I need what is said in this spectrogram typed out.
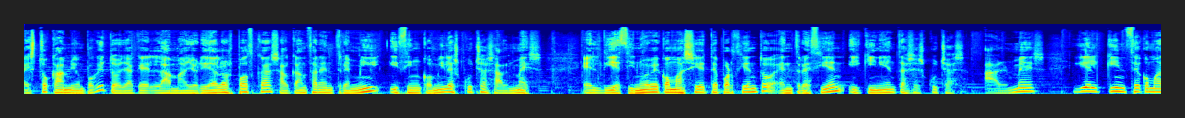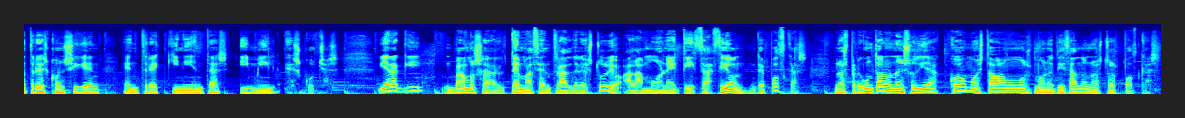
esto cambia un poquito, ya que la mayoría de los podcasts alcanzan entre 1.000 y 5.000 escuchas al mes, el 19,7% entre 100 y 500 escuchas al mes y el 15,3% consiguen entre 500 y 1000 escuchas. Y ahora aquí vamos al tema central del estudio, a la monetización de podcasts. Nos preguntaron en su día cómo estábamos monetizando nuestros podcasts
